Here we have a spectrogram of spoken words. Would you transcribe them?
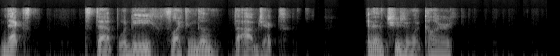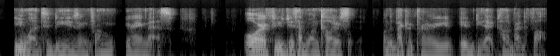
Next step would be selecting the, the object and then choosing what color you want to be using from your AMS. Or if you just have one color on the back of the printer, you, it'd be that color by default.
